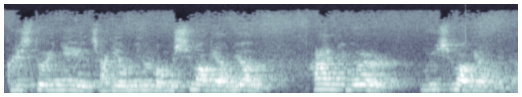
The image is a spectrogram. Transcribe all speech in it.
그리스도인이 자기 연민을 너무 심하게 하면 하나님을 의심하게 합니다.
